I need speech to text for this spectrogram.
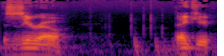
Thank you.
